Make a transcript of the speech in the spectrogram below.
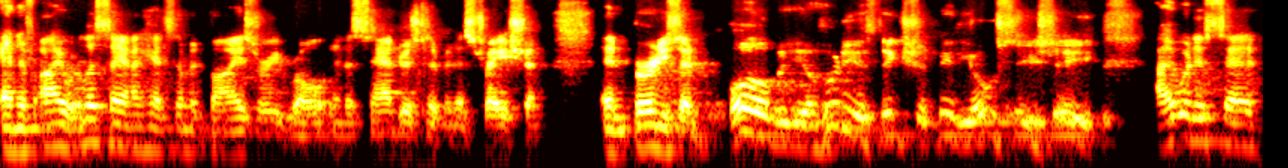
and if I were, let's say I had some advisory role in the Sanders administration, and Bernie said, Oh, who do you think should be the OCC? I would have said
